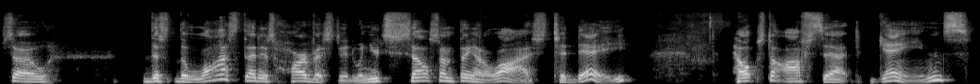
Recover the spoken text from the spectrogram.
So, this the loss that is harvested when you sell something at a loss today helps to offset gains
